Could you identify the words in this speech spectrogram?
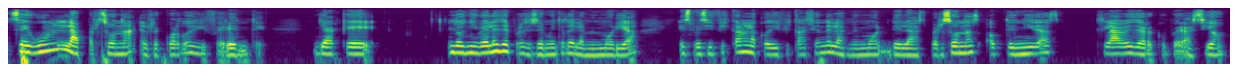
según la persona, el recuerdo es diferente, ya que los niveles de procesamiento de la memoria especifican la codificación de las, de las personas obtenidas claves de recuperación,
